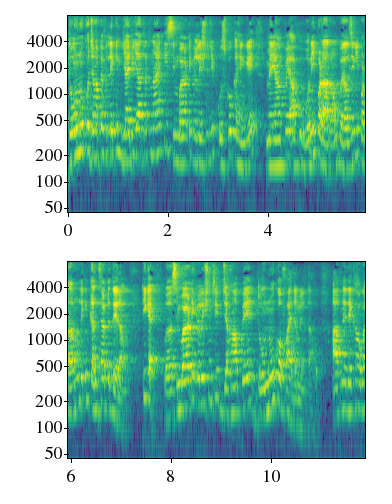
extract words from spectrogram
दोनों को जहाँ पे, लेकिन यह भी याद रखना है कि सिम्बायोटिक रिलेशनशिप उसको कहेंगे, मैं यहाँ पे आपको वो नहीं पढ़ा रहा हूँ बायोलॉजी नहीं पढ़ा रहा हूँ, लेकिन कंसेप्ट दे रहा हूँ। ठीक है? सिम्बायोटिक रिलेशनशिप जहाँ पे दोनों को फ़ायदा मिलता हो। आपने देखा होगा,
